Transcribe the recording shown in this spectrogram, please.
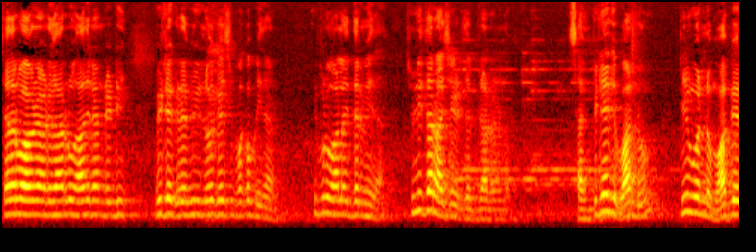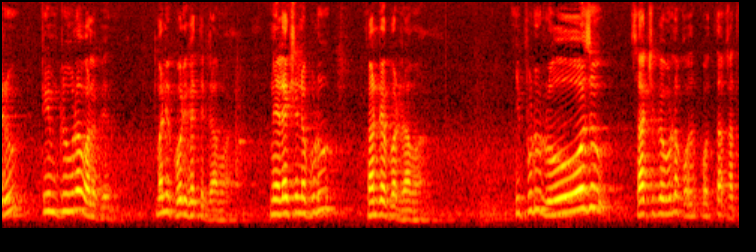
చంద్రబాబు నాయుడు గారు ఆదిరాన్ రెడ్డి బీటెక్ రవి లోకేష్ పక్క పోయినారు. ఇప్పుడు వాళ్ళ ఇద్దరి మీద సునీత రాజశేఖర్ చంపినారు చంపినేది చంపినది వాళ్ళు టీం వన్లో మా పేరు టీం టూలో వాళ్ళ పేరు. మళ్ళీ కోడికత్తి డ్రామా. నేను ఎలక్షన్ అప్పుడు కండ్రేప డ్రామా. ఇప్పుడు రోజు సాక్షి పేపర్లో కొత్త కథ.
